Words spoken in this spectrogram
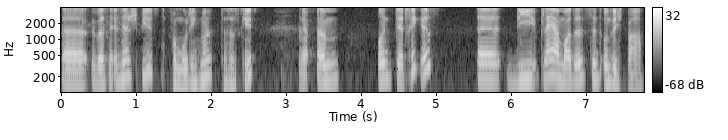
äh, übers Internet spielst, vermute ich mal, dass das geht. Ja. Ähm, und der Trick ist, äh, die Player Models sind unsichtbar.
